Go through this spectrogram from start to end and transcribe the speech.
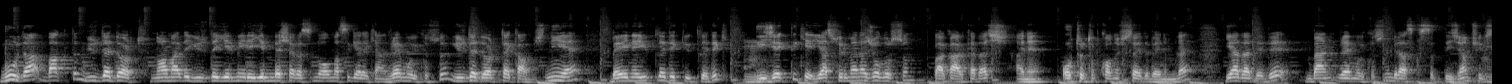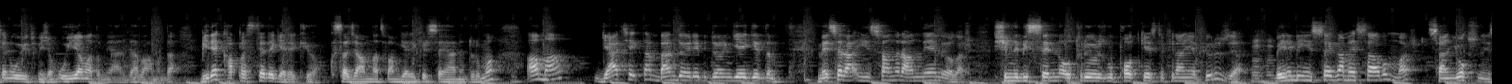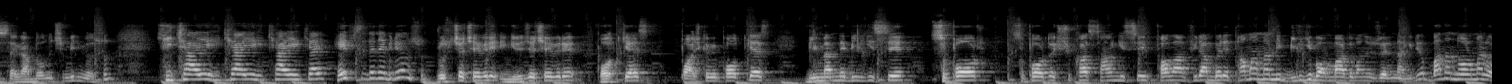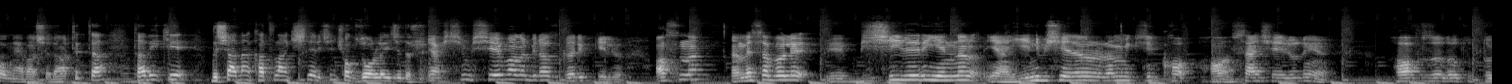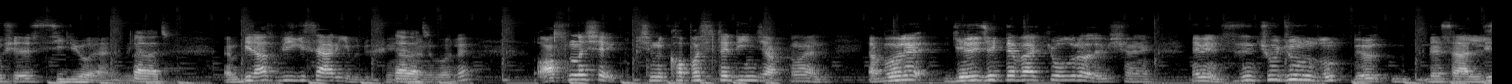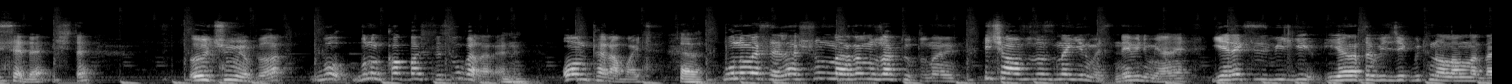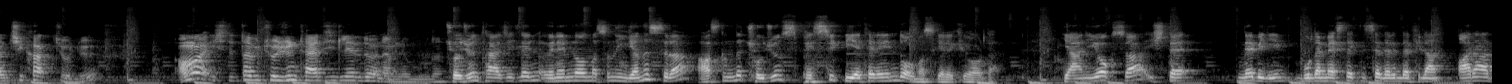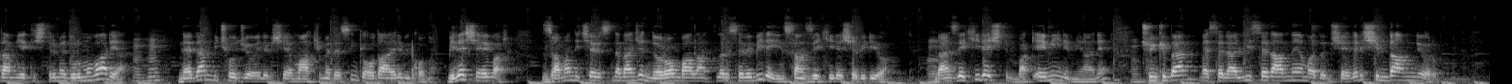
Burada baktım %4. Normalde %20 ile 25 arasında olması gereken REM uykusu %4'te kalmış. Niye? Beyne yükledik yükledik. Diyecekti ki ya sürmenaj olursun. Bak arkadaş hani oturtup konuşsaydı benimle. Ya da dedi ben REM uykusunu biraz kısıtlayacağım. Çünkü seni uyutmayacağım. Uyuyamadım yani devamında. Bir de kapasite de gerekiyor. Kısaca anlatmam gerekirse yani durumu. Ama gerçekten ben de öyle bir döngüye girdim. Mesela insanlar anlayamıyorlar. Şimdi biz seninle oturuyoruz bu podcast'i falan yapıyoruz ya. Hı hı. Benim bir Instagram hesabım var. Sen yoksun Instagram'da onun için bilmiyorsun. Hikaye, hikaye, hikaye, hikaye. Hepsi de ne biliyor musun? Rusça çeviri, İngilizce çeviri, podcast, başka bir podcast, bilmem ne bilgisi, spor, sporda şu kas hangisi falan filan böyle tamamen bir bilgi bombardımanı üzerinden gidiyor. Bana normal olmaya başladı artık da tabii ki dışarıdan katılan kişiler için çok zorlayıcıdır. Ya şimdi şey bana biraz garip geliyor. Aslında ya mesela böyle e, bir şeyleri yeniden yani yeni bir şeyler öğrenmek için ha, sen şey diyordun ya hafızada tuttuğun şeyleri siliyor yani. Evet. Yani biraz bilgisayar gibi düşün yani Evet. hani böyle. Aslında şey şimdi kapasite deyince aklıma geldi. Ya böyle gelecekte belki olur öyle bir şey hani. Ne bileyim sizin çocuğunuzun diyor mesela lisede işte ölçüm yapıyorlar. Bu bunun kapasitesi bu kadar yani. Hı hı. 10 terabayt. Evet. Bunu mesela şunlardan uzak tutun hani hiç hafızasına girmesin. Ne bileyim yani gereksiz bilgi yaratabilecek bütün alanlardan çıkart çocuğu. Ama işte tabii çocuğun tercihleri de önemli burada. Çocuğun tercihlerinin önemli olmasının yanı sıra aslında çocuğun spesifik bir yeteneğinin de olması gerekiyor orada. Yani yoksa işte ne bileyim burada meslek liselerinde filan ara adam yetiştirme durumu var ya. Hı hı. Neden bir çocuğu öyle bir şeye mahkum edesin ki o da ayrı bir konu. Bir de şey var. Zaman içerisinde bence nöron bağlantıları sebebiyle insan zekileşebiliyor. Ben zekileştim bak eminim yani. Çünkü ben mesela lisede anlayamadığım şeyleri şimdi anlıyorum.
